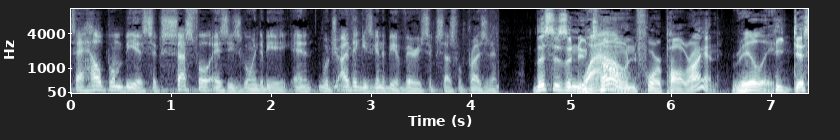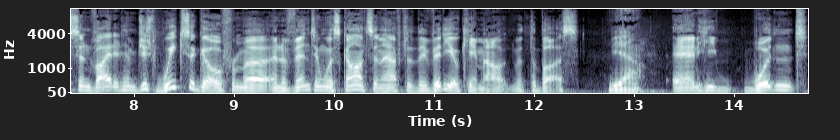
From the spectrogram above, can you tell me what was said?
to help him be as successful as he's going to be, and which I think he's going to be a very successful president. This is a new Wow. tone for Paul Ryan. Really? He disinvited him just weeks ago from a, an event in Wisconsin after the video came out with the bus, yeah. and he wouldn't.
